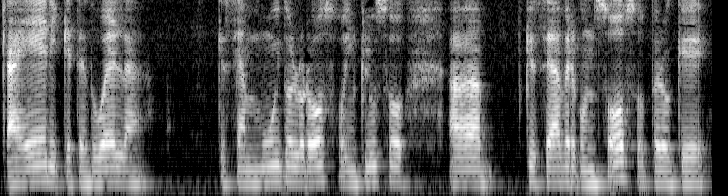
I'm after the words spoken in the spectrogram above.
caer y que te duela, que sea muy doloroso, incluso uh, que sea vergonzoso, pero que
